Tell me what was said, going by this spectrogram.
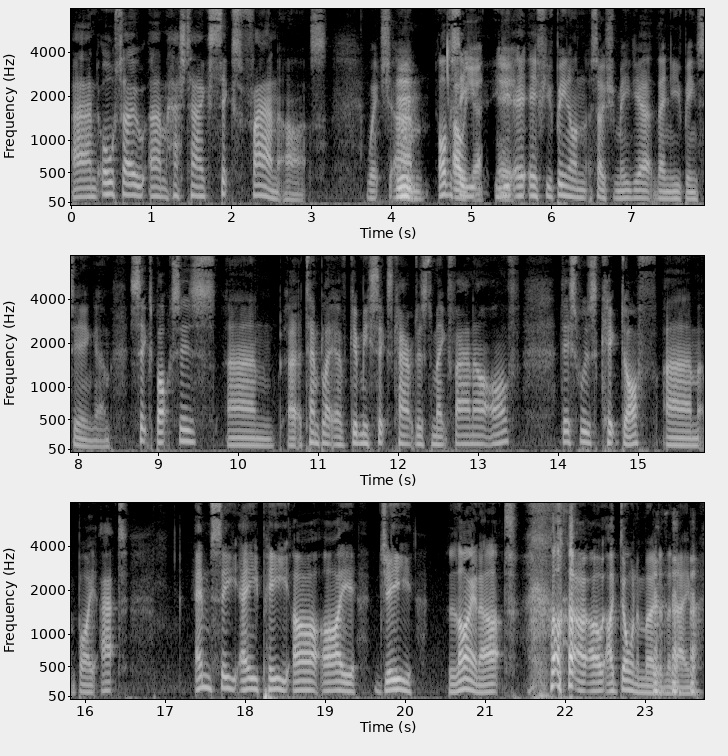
and also um, hashtag six fan arts, which um, obviously Oh, yeah. you, if you've been on social media, then you've been seeing um, six boxes and uh, a template of give me six characters to make fan art of. This was kicked off um, by at M C A P R I G Lionart. I I don't want to murder the name.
